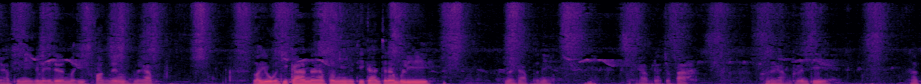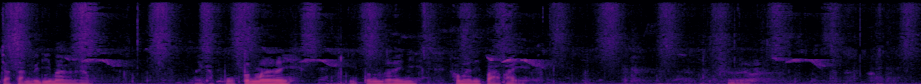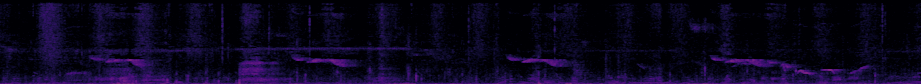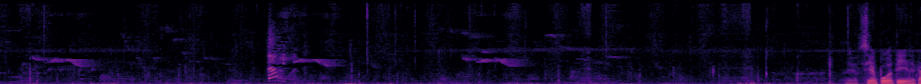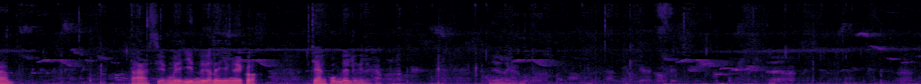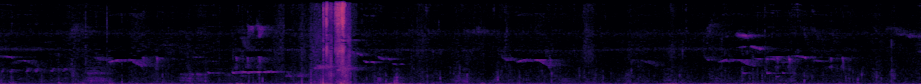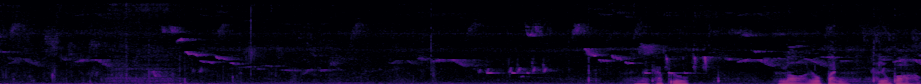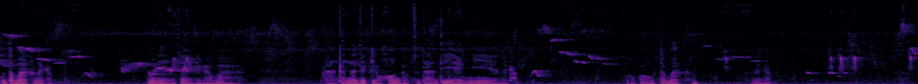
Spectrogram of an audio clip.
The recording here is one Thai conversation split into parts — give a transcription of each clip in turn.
นะครับทีนี้ก็เลยเดินมาอีกฝั่งหนึ่งนะครับ เราอยู่กันที่การนะครับ ตอนนี้อยู่ที่กาญจนบุรีนะครับตอนนี้นะครับเดี๋ยวจะพานะครับพื้นที่นะครับจัดสรรไว้ดีมากนะครับนะครับปลูกต้นไม้มีต้นไม้นี่เข้ามาในป่าไผ่ เสียงปกตินะครับ ถ้าเสียงไม่ได้ยินหรืออะไรยังไงก็แจ้งผมได้เลยนะครับเนี่ยนะครับนะครับรูปหล่อ รูปปั้นท่านหลวงพ่ออุตมะนะครับไม่แน่ใจนะครับว่าท่านน่าจะเกี่ยวข้องกับสถานที่แห่งนี้นะครับหลวงพ่ออุตมะนะครับ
